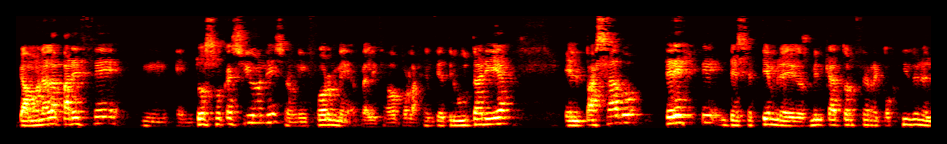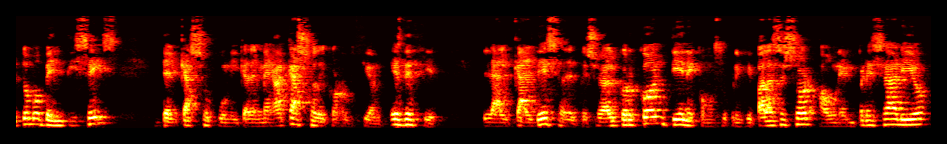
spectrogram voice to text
Gamonal aparece mm, en dos ocasiones en un informe realizado por la agencia tributaria el pasado 13 de septiembre de 2014 recogido en el tomo 26 del caso Púnica, del megacaso de corrupción. Es decir, la alcaldesa del PSOE de Alcorcón tiene como su principal asesor a un empresario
